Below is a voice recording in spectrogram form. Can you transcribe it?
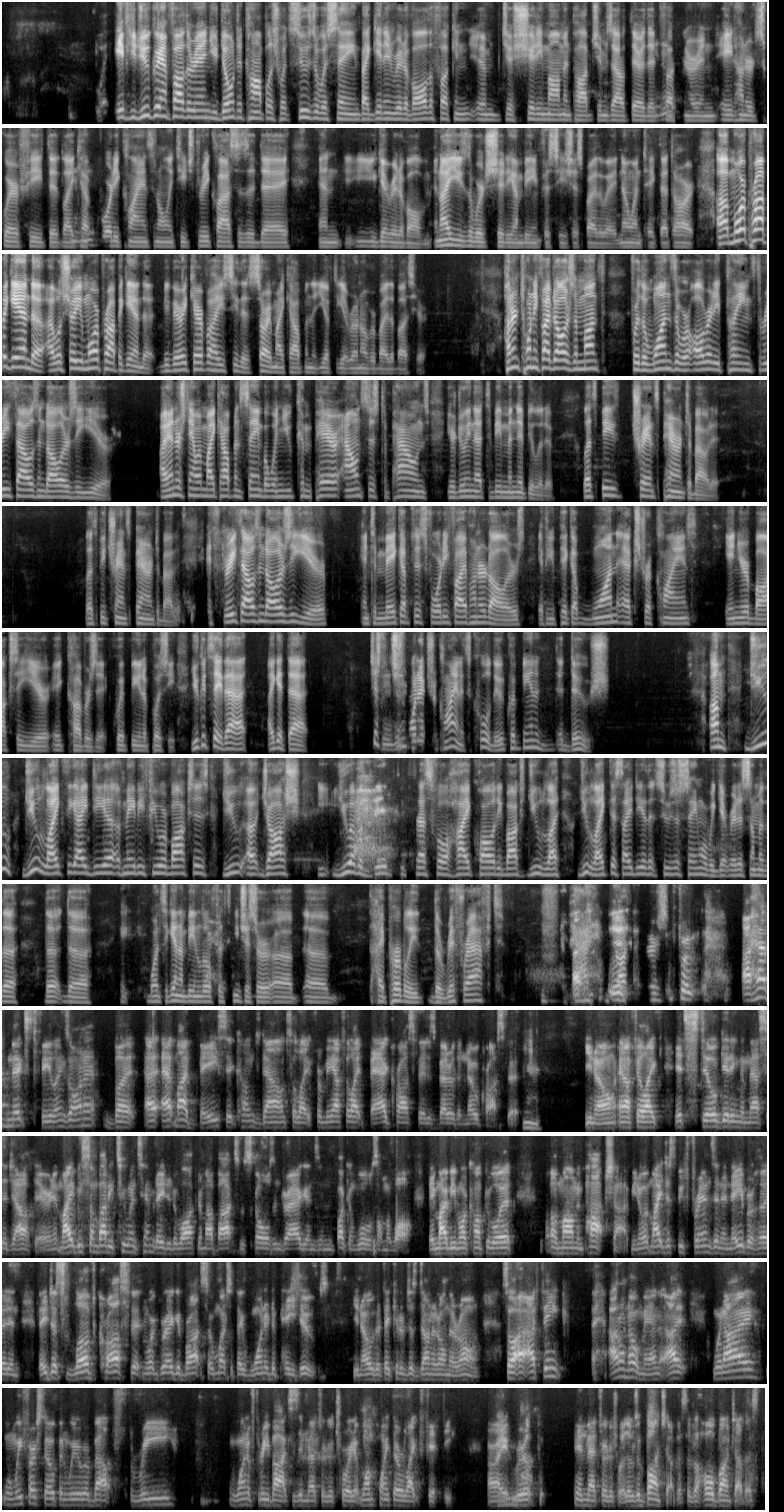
If you do grandfather in, you don't accomplish what Souza was saying by getting rid of all the fucking um, just shitty mom and pop gyms out there that Mhm. fucking are in 800 square feet that like have 40 clients and only teach three classes a day, and you get rid of all of them. And I use the word shitty. I'm being facetious, by the way. No one take that to heart. Uh, more propaganda. I will show you more propaganda. Be very careful how you see this. Sorry, Mike Halpin, that you have to get run over by the bus here. $125 a month for the ones that were already paying $3,000 a year. I understand what Mike Halpin's saying, but when you compare ounces to pounds, you're doing that to be manipulative. Let's be transparent about it. Let's be transparent about it. It's $3,000 a year. And to make up this $4,500, if you pick up one extra client in your box a year, it covers it. Quit being a pussy. You could say that. I get that. Just, just mm-hmm. one extra client. It's cool, dude. Quit being a, a douche. Um, do you do you like the idea of maybe fewer boxes? Do you, uh, Josh? You have a big, successful, high quality box. Do you like do you like this idea that Souza's saying, where we get rid of some of the the the? eh, Once again, I'm being a little facetious or uh, uh, hyperbole. The riffraff. I- it- for I have mixed feelings on it, but at, at my base, it comes down to like for me, I feel like bad CrossFit is better than no CrossFit. Mm. You know, and I feel like it's still getting the message out there. And it might be somebody too intimidated to walk in my box with skulls and dragons and fucking wolves on the wall. They might be more comfortable at a mom and pop shop. You know, it might just be friends in a neighborhood and they just loved CrossFit and what Greg had brought so much that they wanted to pay dues, you know, that they could have just done it on their own. So I, I think I don't know, man. I when I when we first opened, we were about three, one of three boxes in Metro Detroit. At one point, there were like fifty. All right, real in Metro Detroit. There was a bunch of us. There's a whole bunch of us,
